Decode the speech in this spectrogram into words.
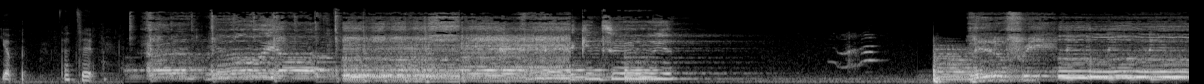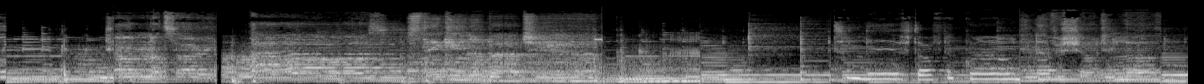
Yep, that's it. Little free. I'm not sorry. I was thinking about you. To lift off the ground, never showed you love.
